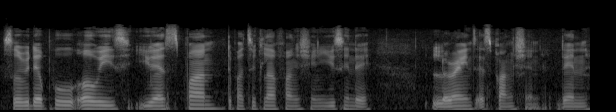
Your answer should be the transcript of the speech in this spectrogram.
so with the pole always you expand the particular function using the Laurent expansion. Then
